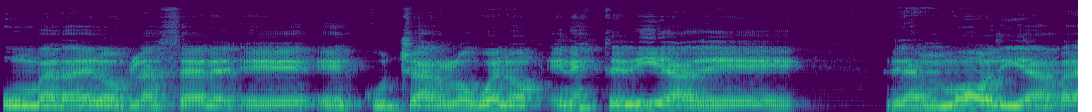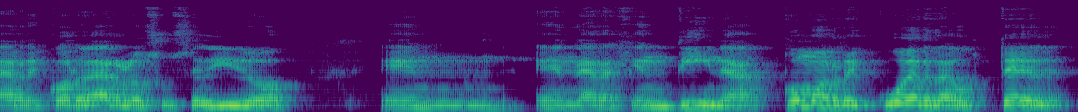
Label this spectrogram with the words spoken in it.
Un verdadero placer eh, escucharlo. Bueno, en este día de, la memoria, para recordar lo sucedido en, en la Argentina, ¿cómo recuerda usted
